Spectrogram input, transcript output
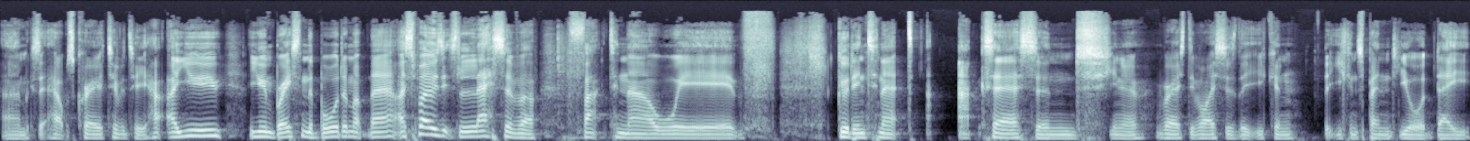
um, because it helps creativity. How, are you are you embracing the boredom up there? I suppose it's less of a factor now with good internet access and you know various devices that you can that you can spend your day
